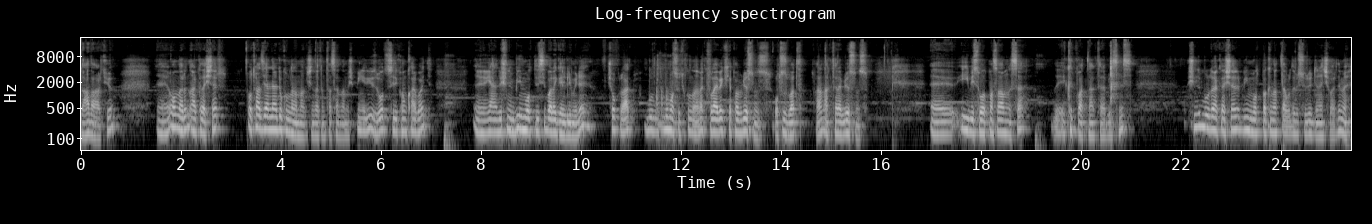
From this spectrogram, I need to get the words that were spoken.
daha da artıyor. E, onların arkadaşlar o tarz yerlerde kullanılmak için zaten tasarlanmış. 1700 volt silikon karbonat ee, yani düşünün 1000 volt DC bara gerilimiyle çok rahat bu, bu MOSFET'i kullanarak flyback yapabiliyorsunuz. 30 watt falan aktarabiliyorsunuz. Ee, iyi bir soğutma sağlanırsa 40 wattla aktarabilirsiniz. Şimdi burada arkadaşlar 1000 volt bakın hatta burada bir sürü direnç var değil mi?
